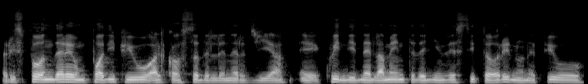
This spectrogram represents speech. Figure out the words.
rispondere un po' di più al costo dell'energia e quindi nella mente degli investitori non è più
